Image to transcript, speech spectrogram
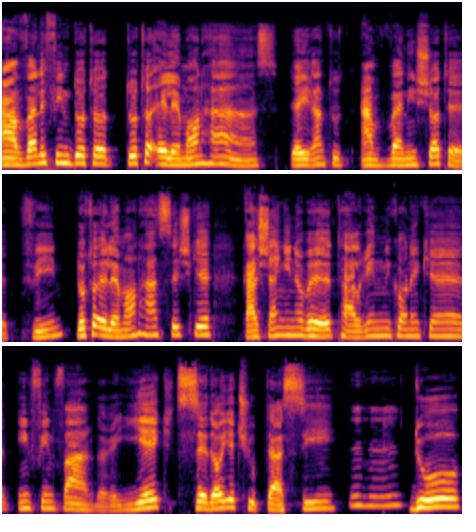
اول فیلم دو تا دو تا element هست. دقیقا تو اولین شات فیلم دو تا element هستش که قشنگ اینو به تلقین می‌کنه که این فیلم فرق داره. یک صدای چوب دستی. دو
